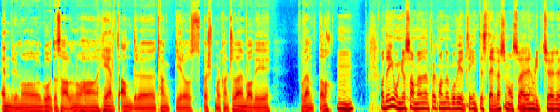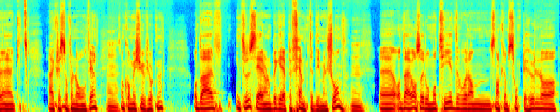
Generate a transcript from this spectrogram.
ender de med å gå ut av salen og ha helt andre tanker og spørsmål kanskje da, enn hva de forventa. Mm. Og det gjorde han jo samme, for jeg kan gå videre til Interstellar, som også er en Richard eh, er Christopher Nolan-film, som kom i 2014. Og der introduserer han begrepet femtedimensjon. Eh, og det er jo også rom og tid, hvor han snakker om sorte hull. og,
